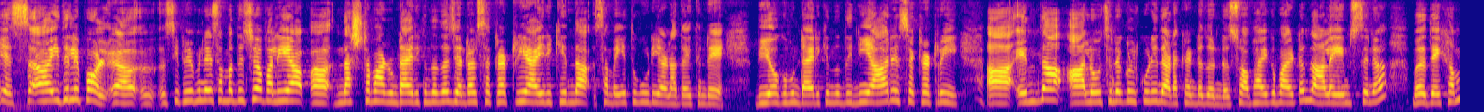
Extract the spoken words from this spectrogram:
യെസ് ഇതിലിപ്പോൾ സി പി എമ്മിനെ സംബന്ധിച്ച് വലിയ നഷ്ടമാണ് ഉണ്ടായിരിക്കുന്നത്. ജനറൽ സെക്രട്ടറി ആയിരിക്കുന്ന സമയത്ത് കൂടിയാണ് അദ്ദേഹത്തിന്റെ വിയോഗമുണ്ടായിരിക്കുന്നത്. ഇനി ആര് സെക്രട്ടറി എന്ന ആലോചനകൾ കൂടി നടക്കേണ്ടതുണ്ട്. സ്വാഭാവികമായിട്ടും നാളെ എയിംസിന് മൃതദേഹം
